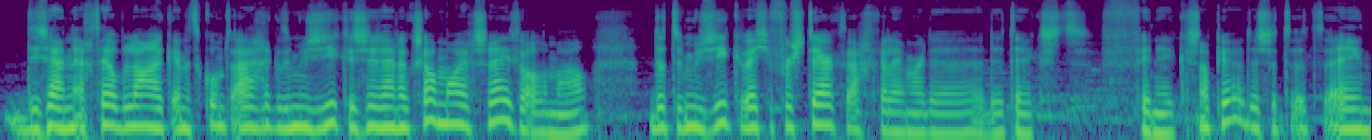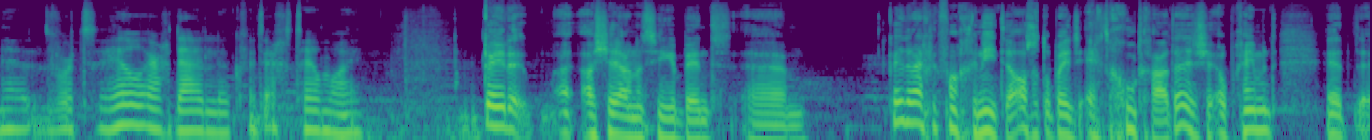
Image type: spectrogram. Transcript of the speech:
die zijn echt heel belangrijk. En het komt eigenlijk, de muziek, ze zijn ook zo mooi geschreven allemaal. Dat de muziek, weet je, versterkt eigenlijk alleen maar de, de tekst, vind ik. Snap je? Dus het, het een, eh, het wordt heel erg duidelijk. Ik vind het echt heel mooi. Kun je de, als jij aan het zingen bent, ehm, Kun je er eigenlijk van genieten als het opeens echt goed gaat? Hè? Je op een gegeven moment het, eh,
